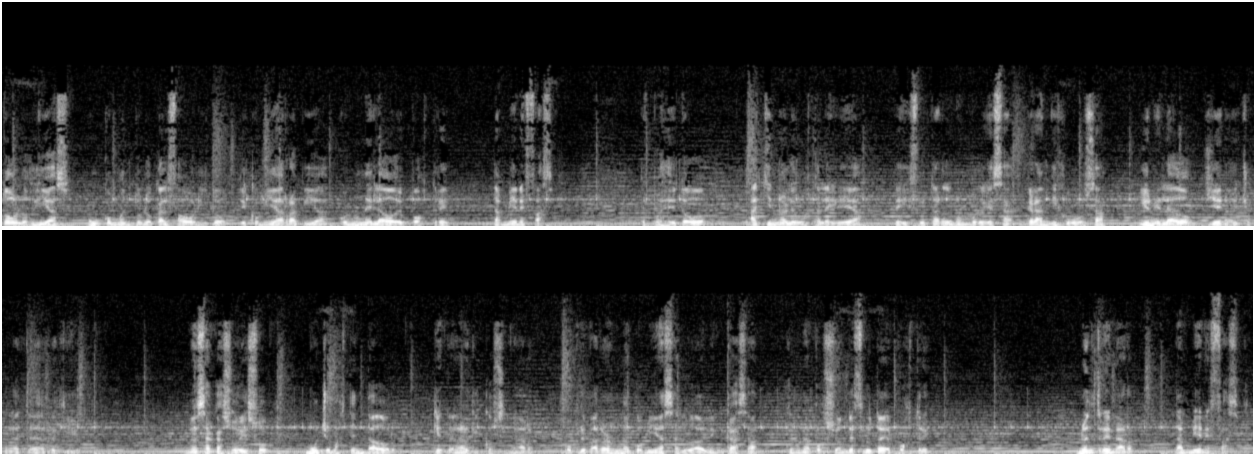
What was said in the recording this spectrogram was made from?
todos los días un combo en tu local favorito de comida rápida con un helado de postre también es fácil. Después de todo, ¿a quién no le gusta la idea de disfrutar de una hamburguesa grande y jugosa y un helado lleno de chocolate derretido? ¿No es acaso eso mucho más tentador que tener que cocinar o preparar una comida saludable en casa con una porción de fruta de postre? No entrenar también es fácil.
